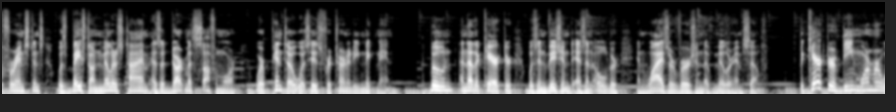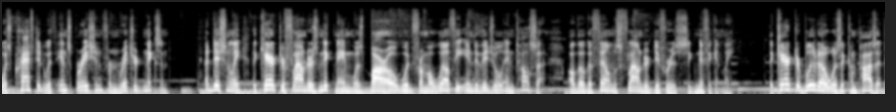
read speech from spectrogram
for instance, was based on Miller's time as a Dartmouth sophomore, where Pinto was his fraternity nickname. Boone, another character, was envisioned as an older and wiser version of Miller himself. The character of Dean Wormer was crafted with inspiration from Richard Nixon. Additionally, the character Flounder's nickname was borrowed from a wealthy individual in Tulsa, although the film's Flounder differs significantly. The character Bluto was a composite,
